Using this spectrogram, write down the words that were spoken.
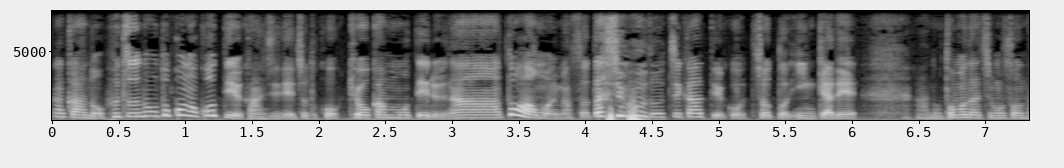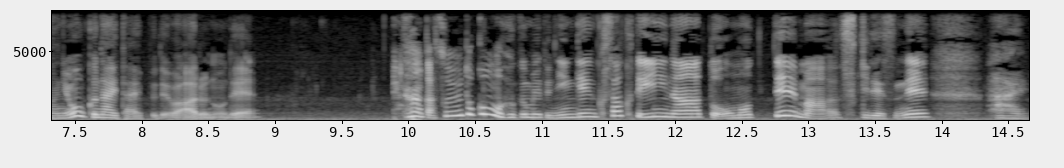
なんかあの、普通の男の子っていう感じで、ちょっとこう、共感持てるなとは思います。私もどっちかっていう、こう、ちょっと陰キャで、あの、友達もそんなに多くないタイプではあるので、なんかそういうとこも含めて人間臭くていいなと思って、まあ好きですね。はい。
